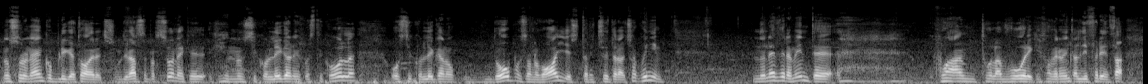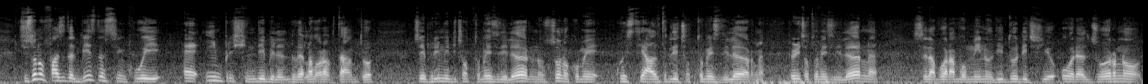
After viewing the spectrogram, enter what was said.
non sono neanche obbligatorie, ci sono diverse persone che, che, non si collegano in queste call o si collegano dopo, se hanno voglia, eccetera, eccetera. Cioè, quindi non è veramente quanto lavori che fa veramente la differenza. Ci sono fasi del business in cui è imprescindibile dover lavorare tanto. Cioè, i primi 18 mesi di Learn non sono come questi altri 18 mesi di Learn. I primi 18 mesi di Learn, se lavoravo meno di 12 ore al giorno,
